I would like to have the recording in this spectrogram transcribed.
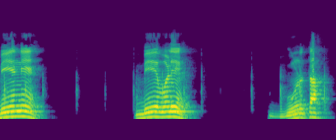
બે ને બે વડે ગુણતા.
